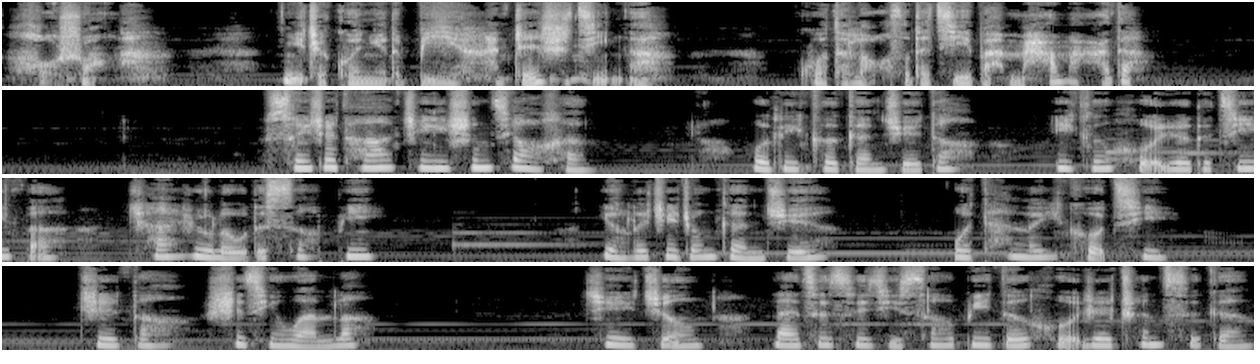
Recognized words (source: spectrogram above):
好爽啊！你这闺女的逼还真是紧啊，裹得老子的鸡巴麻麻的。随着他这一声叫喊，我立刻感觉到一根火热的鸡巴插入了我的骚逼。有了这种感觉，我叹了一口气，知道事情完了。这种来自自己骚逼的火热穿刺感，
